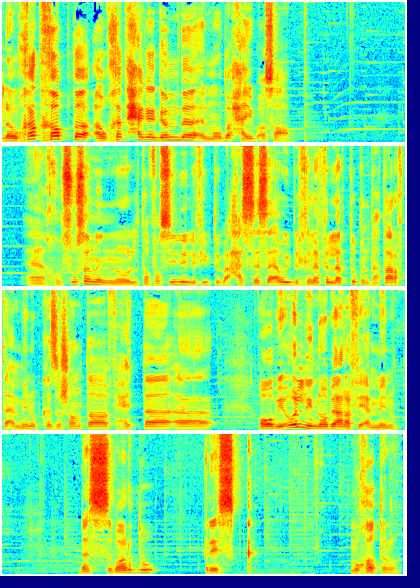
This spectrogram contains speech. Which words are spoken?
لو خد خبطة أو خد حاجة جامدة الموضوع هيبقى صعب. آه، خصوصا إنه التفاصيل اللي فيه بتبقى حساسة قوي. بخلاف اللابتوب أنت هتعرف تأمنه بكذا شنطة في حتة آه، هو بيقول لي إن هو بيعرف يأمنه. بس برضو risk مخاطرة.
